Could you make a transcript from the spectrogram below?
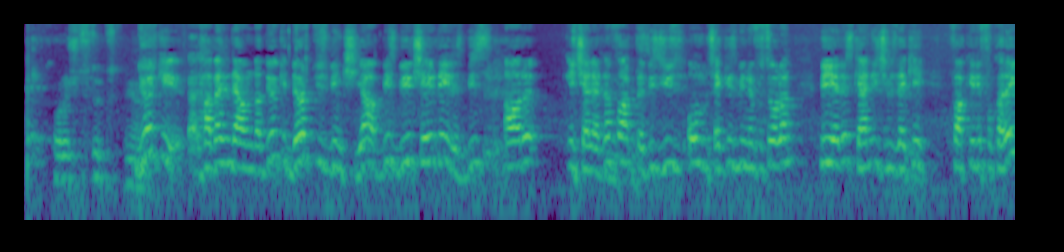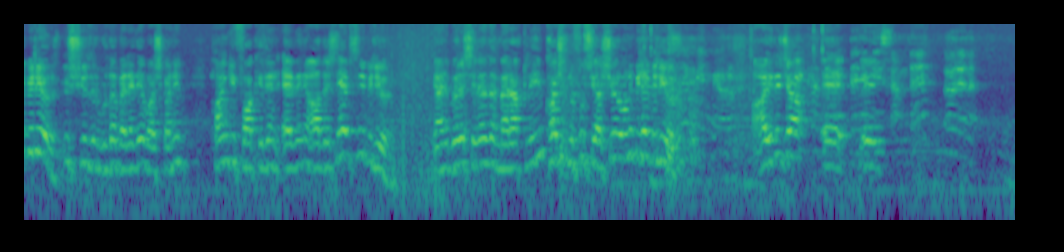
Diyor ki haberin devamında diyor ki 400 bin kişi ya biz büyük şehir değiliz. Biz Ağrı ilçelerden farklı. Biz 118 bin nüfusu olan bir yeriz. Kendi içimizdeki fakiri fukarayı biliyoruz. 3 yıldır burada belediye başkanıyım. Hangi fakirin evini, adresini hepsini biliyorum. Yani böyle şeylere de meraklıyım. Kaç nüfus yaşıyor onu bile biliyorum. Bilmiyorum. Ayrıca e, e, denediysem de öğrenin.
